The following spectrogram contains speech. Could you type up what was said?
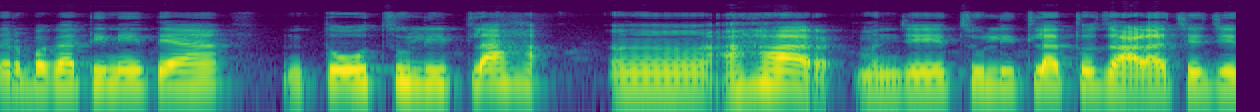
तर बघा तिने त्या तो चुलीतला हा आहार म्हणजे चुलीतला तो जाळाचे जे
